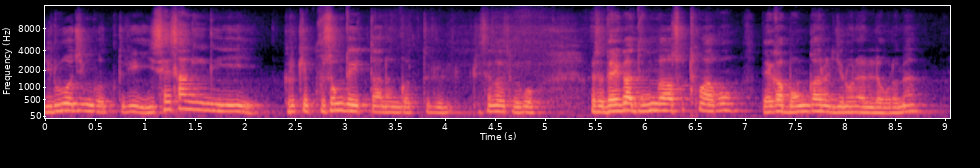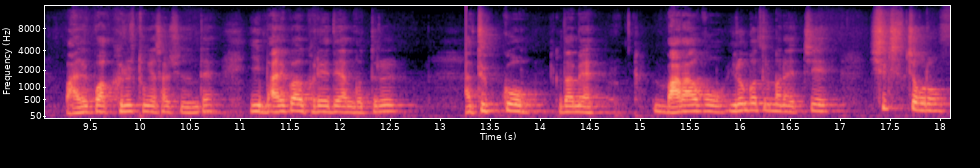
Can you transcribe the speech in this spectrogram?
이루어진 것들이 이 세상이 그렇게 구성되어 있다는 것들을 생각이 들고, 그래서 내가 누군가와 소통하고 내가 뭔가를 이뤄내려고 그러면 말과 글을 통해서 할 수 있는데 이 말과 글에 대한 것들을 듣고 그 다음에 말하고 이런 것들만 했지 실질적으로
